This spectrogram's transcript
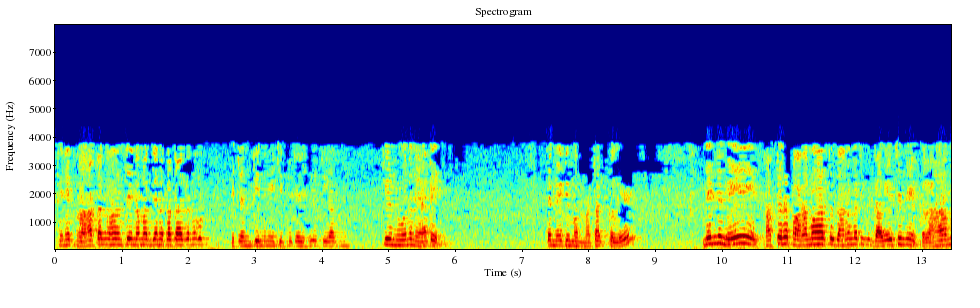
කෙනෙක් රහතන් වහන්සේ නමක් ගැන කතා කරනකොට එතන තියෙන මේ චිත්තචෛතසික ටිකක් කියන නුවණ මෙයාට එන්නේ. දැන් මේක මම මතක් කළේ මෙන්න මේ සතර පරමාර්ථ ධර්ම ටික ගවේෂණය කළාම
